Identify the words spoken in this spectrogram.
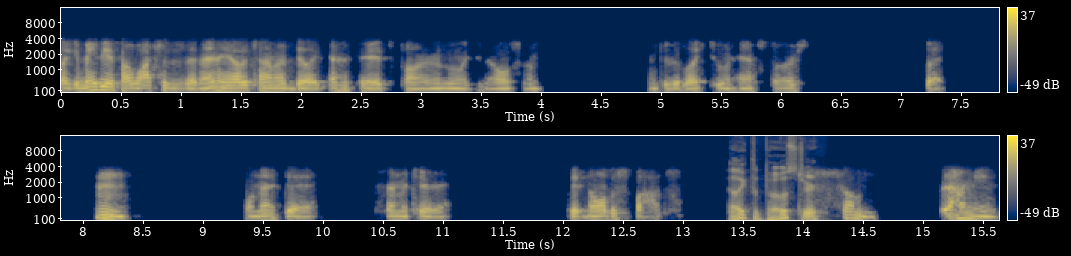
Like maybe if I watched this at any other time, I'd be like, okay, it's fine. I'm like an elephant, and give it like two and a half stars. But Mm. On that day, cemetery, hitting all the spots. I like the poster. Just some, I mean,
